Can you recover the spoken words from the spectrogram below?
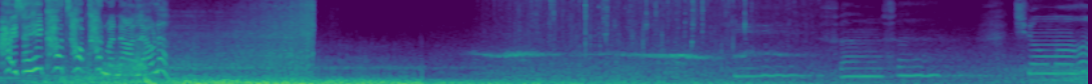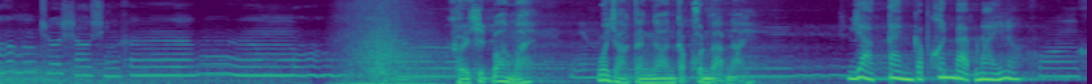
ใครใช้ให้ข้าชอบท่านมานานแล้วล่ะ 旧梦灼烧心痕漠。 เคยคิดบ้างไหม ว่าอยากแต่งงานกับคนแบบไหน อยากแต่งกับคนแบบไหนเหรอ 黄昏，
